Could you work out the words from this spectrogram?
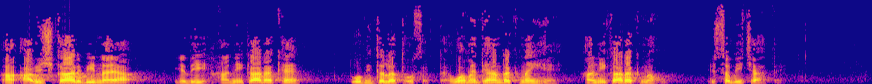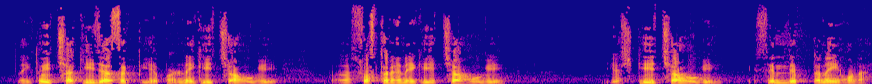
हाँ आविष्कार भी नया यदि हानिकारक है तो भी गलत हो सकता है। वो हमें ध्यान रखना ही है, हानिकारक ना हो। ये सभी चाहते हैं। नहीं तो इच्छा की जा सकती है, पढ़ने की इच्छा होगी स्वस्थ रहने की इच्छा होगी, यश की इच्छा होगी, इससे लिप्त नहीं होना है।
